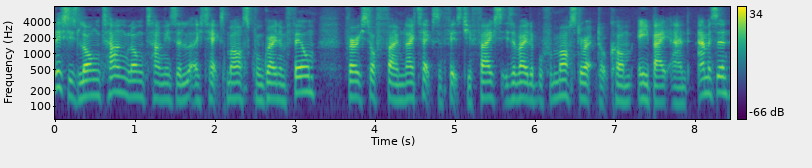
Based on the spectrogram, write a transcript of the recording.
this is Long Tongue. Long Tongue is a latex mask from Greyland Film. Very soft foam latex and fits to your face. Is available from masks-direct.com, eBay and Amazon.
